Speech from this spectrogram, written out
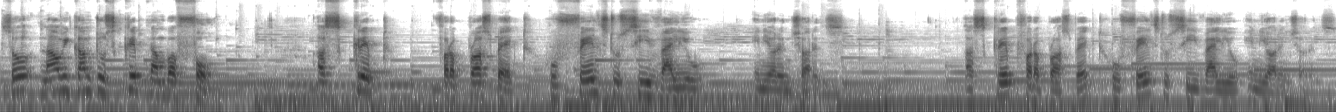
So now we come to script number 4 a script for a prospect who fails to see value in your insurance. A script for a prospect who fails to see value in your insurance.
